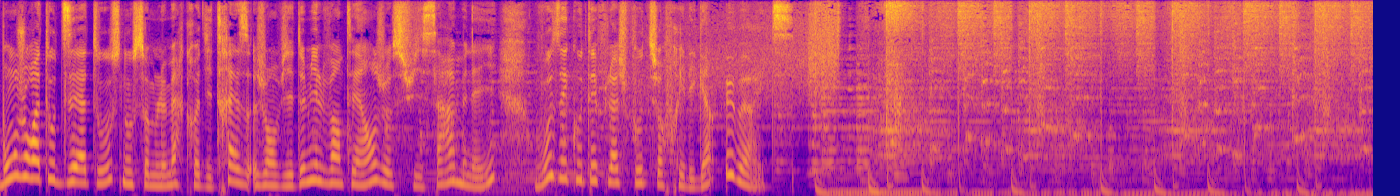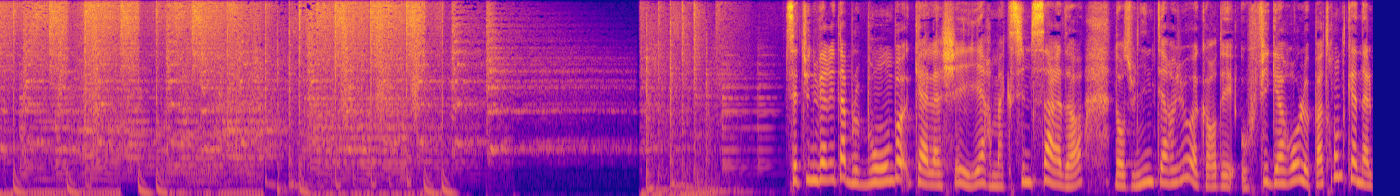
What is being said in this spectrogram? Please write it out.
Bonjour à toutes et à tous, nous sommes le mercredi 13 janvier 2021, je suis Sarah Menei, vous écoutez Flash Foot sur Free Ligue 1 Uber Eats. C'est une véritable bombe qu'a lâché hier Maxime Saada. Dans une interview accordée au Figaro, le patron de Canal+,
